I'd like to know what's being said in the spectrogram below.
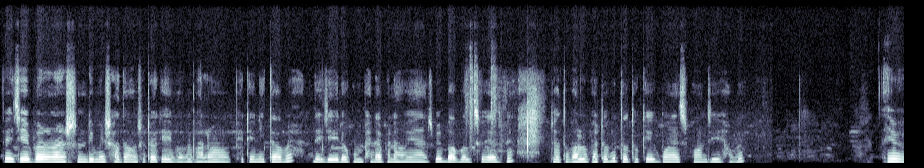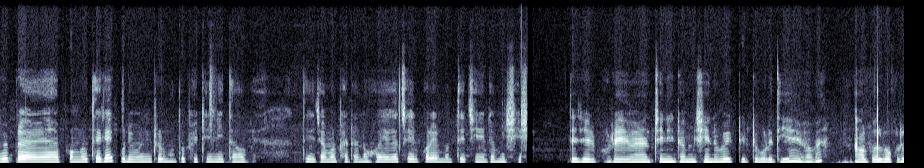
তো এই যে এবার ডিমের সাদা অংশটাকে এইভাবে ভালোভাবে ফেটে নিতে হবে। এই যে এরকম ফেনা ফেনা হয়ে আসবে বাবলস হয়ে আসবে। যত ভালো ফেটাবে তত কেক স্পঞ্জি হবে। এইভাবে প্রায় পনেরো থেকে কুড়ি মিনিটের মতো ফেটিয়ে নিতে হবে। তো এই যে আমার ফেটানো হয়ে গেছে এরপরে এর মধ্যে চিনিটা মিশিয়ে তেজের পরে চিনিটা মিশিয়ে নেব, একটু একটু করে দিয়ে এভাবে। অল্প অল্প করে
